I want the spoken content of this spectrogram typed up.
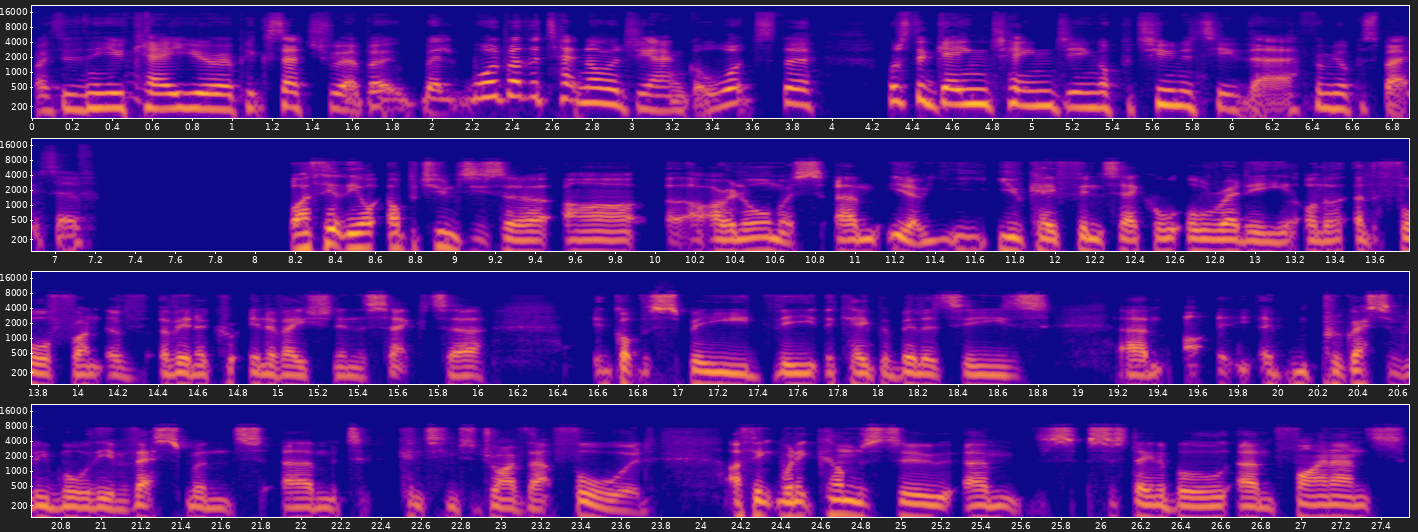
both in the UK, Europe, etc. But, but what about the technology angle? What's the what's the game changing opportunity there from your perspective? Well, I think the opportunities are are, are enormous. Um, you know, UK fintech already on the, at the forefront of, of innovation in the sector. It got the speed, the the capabilities, um, uh, uh, progressively more the investment um, to continue to drive that forward. I think when it comes to um, sustainable um, finance,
